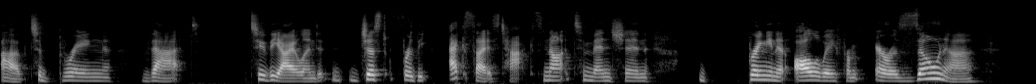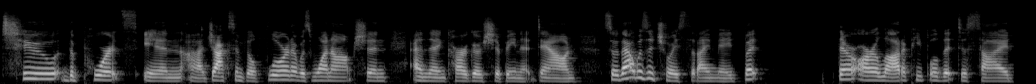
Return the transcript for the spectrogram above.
uh, to bring that to the island just for the excise tax, not to mention bringing it all the way from Arizona to the ports in uh, Jacksonville, Florida was one option, and then cargo shipping it down. So that was a choice that I made. But there are a lot of people that decide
